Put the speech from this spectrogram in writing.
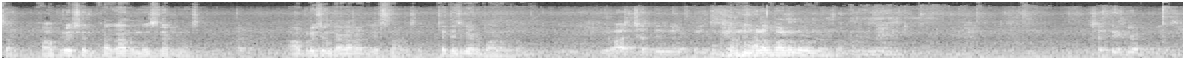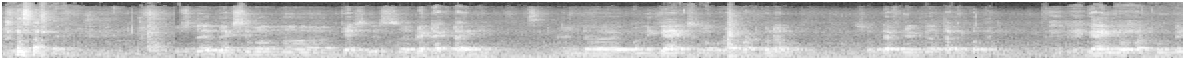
sir operation Kagar మూసినట్టున్నా సార్ ఆపరేషన్ కగారు చేస్తున్నారు సార్ ఛత్తీస్గఢ్ బార్డర్లో? పోలీస్ మన బార్డర్లో ఉంది సార్ ఛత్తీస్గఢ్ సార్ చూస్తే మ్యాక్సిమం కేసెస్ డిటెక్ట్ అయినాయి. అండ్ కొన్ని గ్యాంగ్స్లో కూడా పట్టుకున్నారు. సో డెఫినెట్గా తగ్గిపోతాయి. గ్యాంగ్లో పట్టుకుంటే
